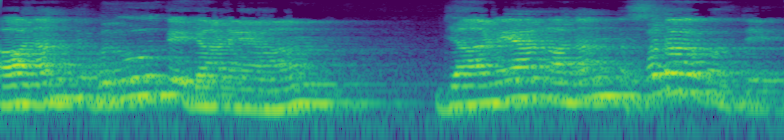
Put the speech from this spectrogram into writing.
ਆਨੰਦ ਗੁਰੂ ਤੇ ਜਾਣਿਆ ਜਾਣਿਆ ਆਨੰਦ ਸਦਾ ਵਰਤੇ।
